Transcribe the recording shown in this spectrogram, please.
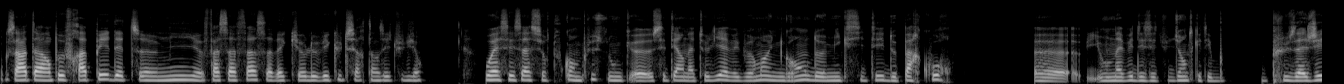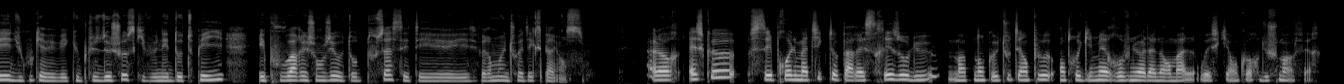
Donc ça t'a un peu frappé d'être mis face à face avec le vécu de certains étudiants. Ouais, c'est ça. Surtout qu'en plus, donc c'était un atelier avec vraiment une grande mixité de parcours. on avait des étudiantes qui étaient plus âgés, du coup, qui avaient vécu plus de choses, qui venaient d'autres pays, et pouvoir échanger autour de tout ça, c'était vraiment une chouette expérience. Alors, est-ce que ces problématiques te paraissent résolues maintenant que tout est un peu, entre guillemets, revenu à la normale, ou est-ce qu'il y a encore du chemin à faire?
